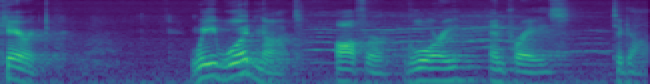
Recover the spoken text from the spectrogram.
character, we would not offer glory and praise to God.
